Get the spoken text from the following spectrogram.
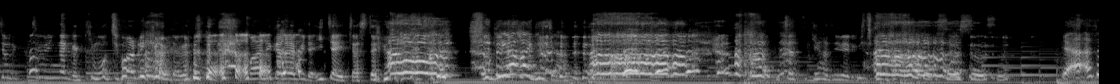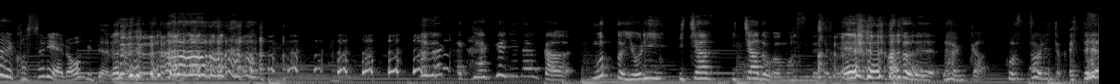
急に急になんか気持ち悪いからみたいな。周りから見たらイチャイチャしてる。おぎやはぎじゃん。イチャつき始めるみたいな。そうそうそう。いや、後でこっそりやろ？うみたいな。なんか逆になんかもっとよりイチャイチャ度が増すね。でもえ後でなんかこっそりとか言って。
